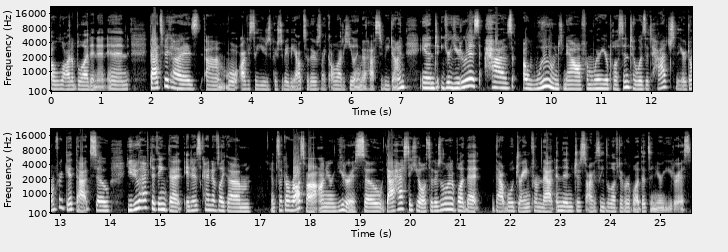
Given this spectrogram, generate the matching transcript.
a lot of blood in it. And that's because, um, well, obviously you just push the baby out, so there's like a lot of healing that has to be done. And your uterus has a wound now from where your placenta was attached there. Don't forget that. So you do have to think that it is kind of like um it's like a raw spot on your uterus. So that has to heal. So there's a lot of blood that that will drain from that. And then just obviously the leftover blood that's in your uterus.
